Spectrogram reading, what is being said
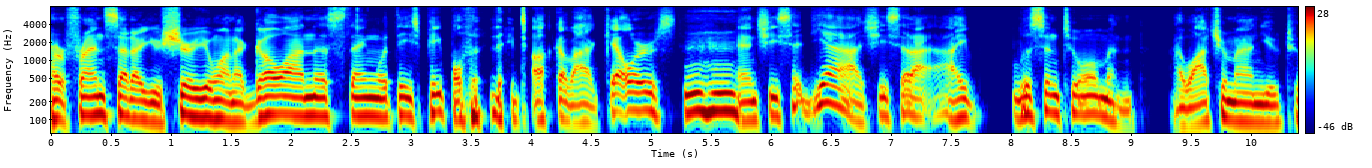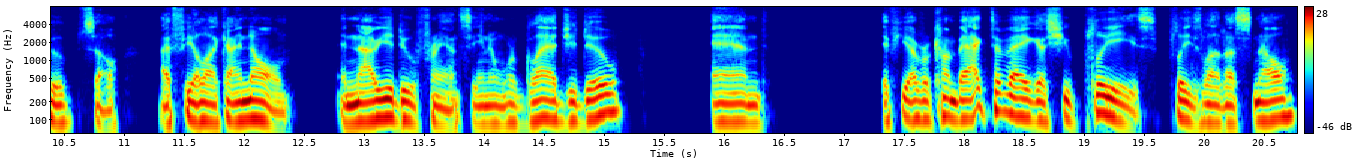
Her friend said, "Are you sure you want to go on this thing with these people that they talk about killers?" Mhm. And she said, Yeah. She said, I, I listen to them and I watch them on YouTube. So I feel like I know them. And now you do, Francine. And we're glad you do. And if you ever come back to Vegas, you please, please let us know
